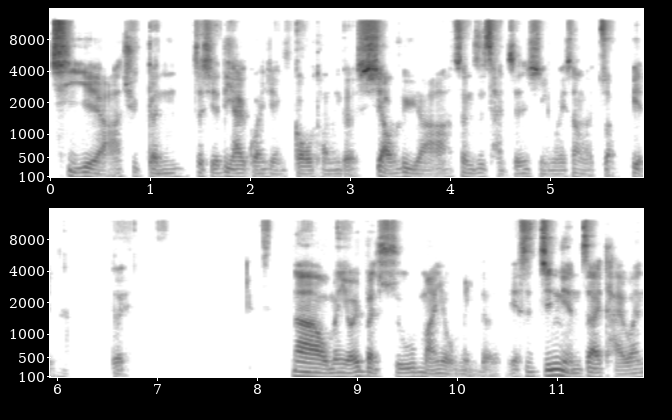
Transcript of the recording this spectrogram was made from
企业啊去跟这些利害关系人沟通的效率啊，甚至产生行为上的转变。对，那我们有一本书蛮有名的，也是今年在台湾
